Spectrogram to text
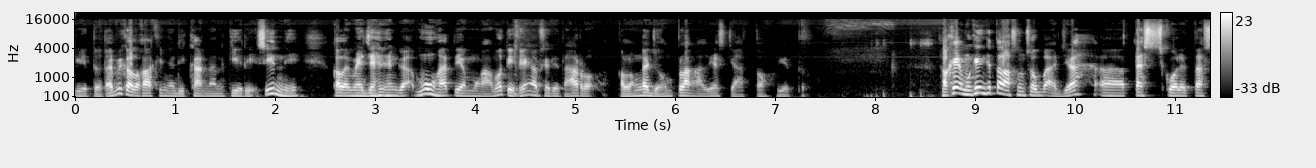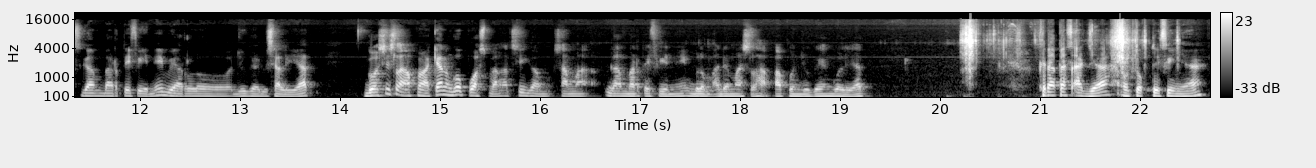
gitu. Tapi kalau kakinya di kanan kiri sini, kalau mejanya nggak muat ya mau nggak mau TV nggak bisa ditaruh. Kalau nggak jomplang alias jatuh gitu. Oke, mungkin kita langsung coba aja uh, tes kualitas gambar TV ini biar lo juga bisa lihat. Gue sih selama pemakaian gue puas banget sih sama gambar TV ini. Belum ada masalah apa pun juga yang gue lihat. Kita tes aja untuk TV-nya.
